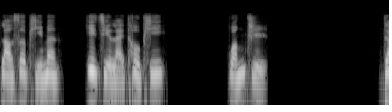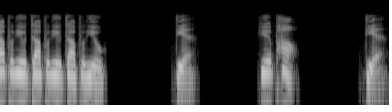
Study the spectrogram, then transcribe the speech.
老色皮们，一起来透批！网址：w w w 点约炮点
